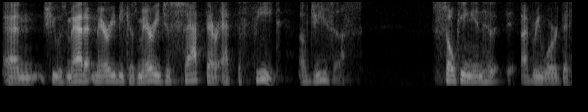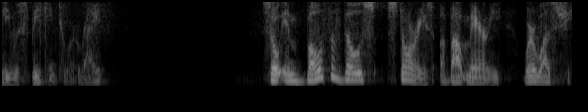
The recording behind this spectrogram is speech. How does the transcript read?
and she was mad at Mary because Mary just sat there at the feet of Jesus soaking in every word that he was speaking to her, right? So, in both of those stories about Mary, where was she?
